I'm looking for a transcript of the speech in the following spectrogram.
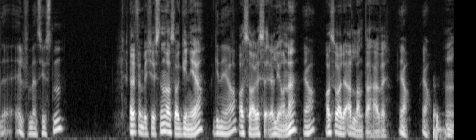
det er Elfenbenskysten, Elfenbenskysten, og så Guinea, Guinea og så er det Sierra Leone, Ja, og så er det Atlanterhavet. ja, ja. Mm.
